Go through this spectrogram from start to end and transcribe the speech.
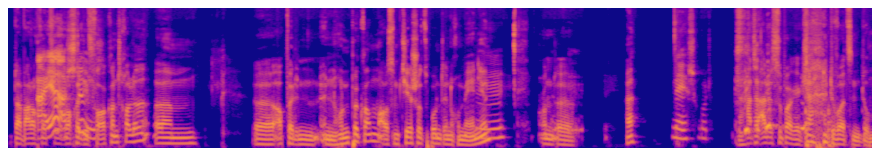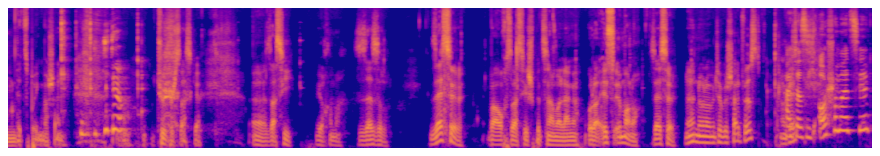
Da war doch Ah letzte ja, Woche die stimmt. Vorkontrolle, ähm, äh, ob wir den, einen Hund bekommen aus dem Tierschutzbund in Rumänien. Mhm. Und äh, Nee, schon gut. hatte alles super geklappt. Du wolltest einen dummen Witz bringen wahrscheinlich. Ja. Typisch Saskia. Äh, Sassi, wie auch immer. Sessel. Sessel war auch Sassi Spitzname lange. Oder ist immer noch. Sessel, ne? Nur damit ihr Bescheid wisst. Habe ich das nicht auch schon mal erzählt?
